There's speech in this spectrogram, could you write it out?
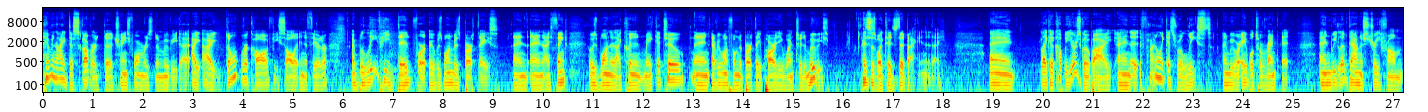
him and I discovered the Transformers the movie. I, I don't recall if he saw it in the theater. I believe he did for it was one of his birthdays, and and I think it was one that I couldn't make it to, and everyone from the birthday party went to the movies. This is what kids did back in the day, and like a couple years go by, and it finally gets released, and we were able to rent it and we lived down the street from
